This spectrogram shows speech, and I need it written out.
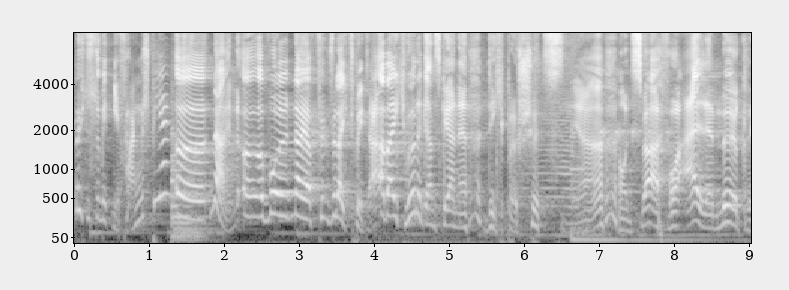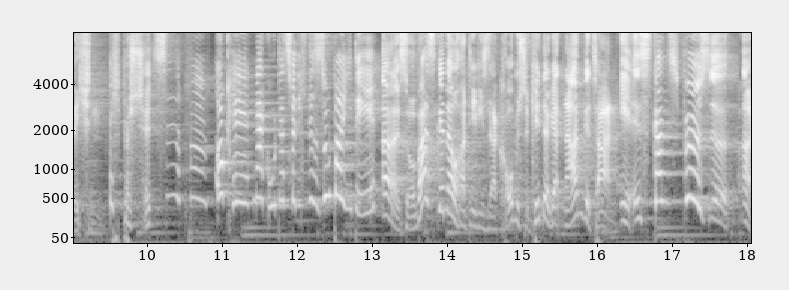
Möchtest du mit mir Fangen spielen? Äh, nein, äh, wohl, naja, vielleicht später. Aber ich würde ganz gerne dich beschützen, ja? Und zwar vor allem Möglichen. Mich beschützen? Hm, okay, na gut, das finde ich eine super Idee. Also, was genau hat dir dieser komische Kindergärtner angetan? Er ist ganz böse. Ah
